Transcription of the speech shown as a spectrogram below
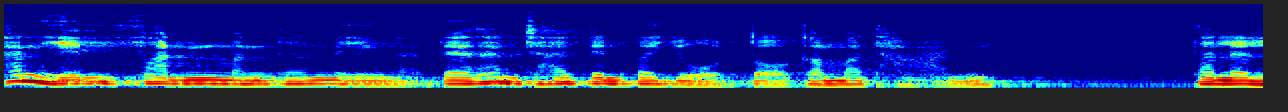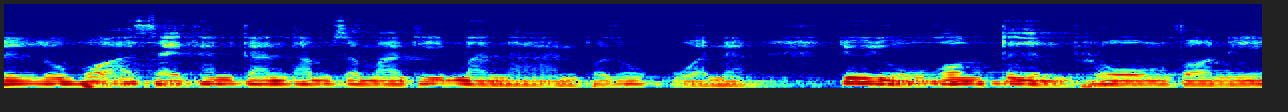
ท่านเห็นฟันมันท่านเองนะแต่ท่านใช้เป็นประโยชน์ต่อกรรมฐาน ท่านระลึกรู้เพราะอาศัยท่านการทำสมาธิมานานพอสมควรเนี่ยอยู่ๆก็ตื่นโพลงตอนนี้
